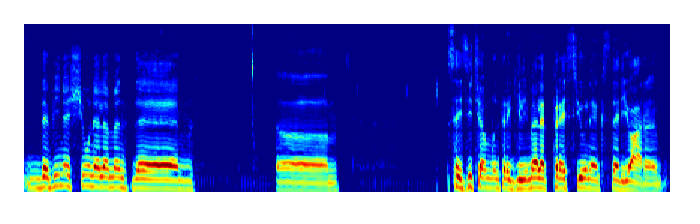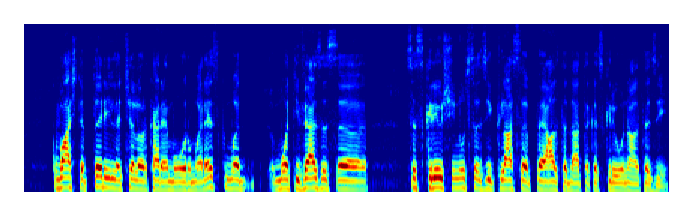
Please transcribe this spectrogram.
devine și un element de să-i zicem între ghilimele presiune exterioară. Cumva așteptările celor care mă urmăresc mă motivează să, să scriu și nu să zic lasă pe altă dată că scriu în altă zi.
